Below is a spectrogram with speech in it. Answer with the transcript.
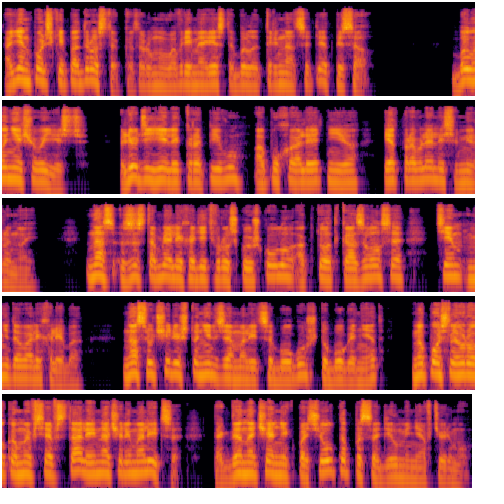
Один польский подросток, которому во время ареста было 13 лет, писал «Было нечего есть. Люди ели крапиву, опухали от нее и отправлялись в мир иной. Нас заставляли ходить в русскую школу, а кто отказывался, тем не давали хлеба. Нас учили, что нельзя молиться Богу, что Бога нет, но после урока мы все встали и начали молиться. Тогда начальник поселка посадил меня в тюрьму.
